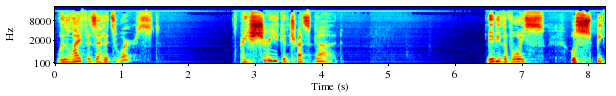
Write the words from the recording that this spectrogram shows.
when life is at its worst. Are you sure you can trust God? Maybe the voice will speak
